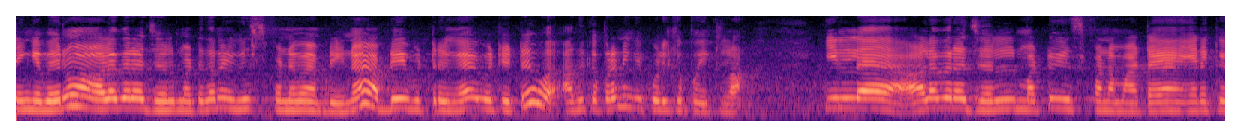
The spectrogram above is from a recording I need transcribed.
நீங்கள் வெறும் ஆலோவேரா ஜெல் மட்டும் தான் யூஸ் பண்ணுவேன் அப்படின்னா அப்படியே விட்டுருங்க. விட்டுட்டு அதுக்கப்புறம் நீங்கள் குளிக்க போய்க்கலாம். இல்லை ஆலோவேரா ஜெல் மட்டும் யூஸ் பண்ண மாட்டேன். எனக்கு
